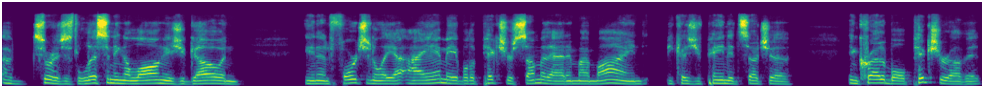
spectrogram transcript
I'm sort of just listening along as you go and and unfortunately i am able to picture some of that in my mind because you've painted such a incredible picture of it.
